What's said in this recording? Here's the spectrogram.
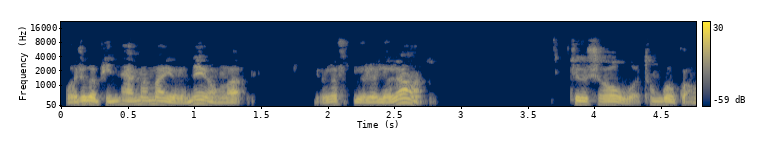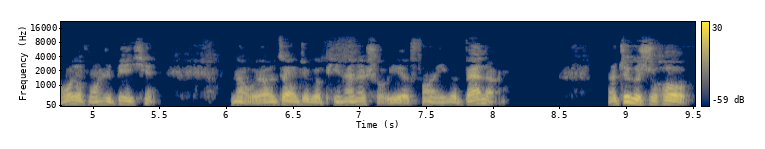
我这个平台慢慢有了内容了。有了有了流量了，这个时候我通过广告的方式变现，那我要在这个平台的首页放一个 banner，那这个时候，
